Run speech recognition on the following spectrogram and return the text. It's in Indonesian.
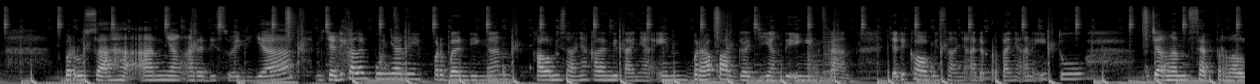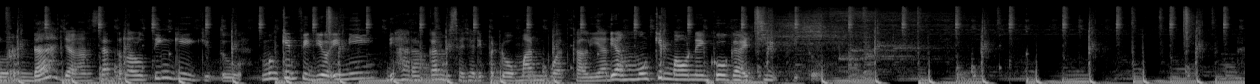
perusahaan yang ada di Swedia. Jadi kalian punya nih perbandingan kalau misalnya kalian ditanyain berapa gaji yang diinginkan. Jadi kalau misalnya ada pertanyaan itu jangan set terlalu rendah, jangan set terlalu tinggi gitu. Mungkin video ini diharapkan bisa jadi pedoman buat kalian yang mungkin mau nego gaji gitu.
